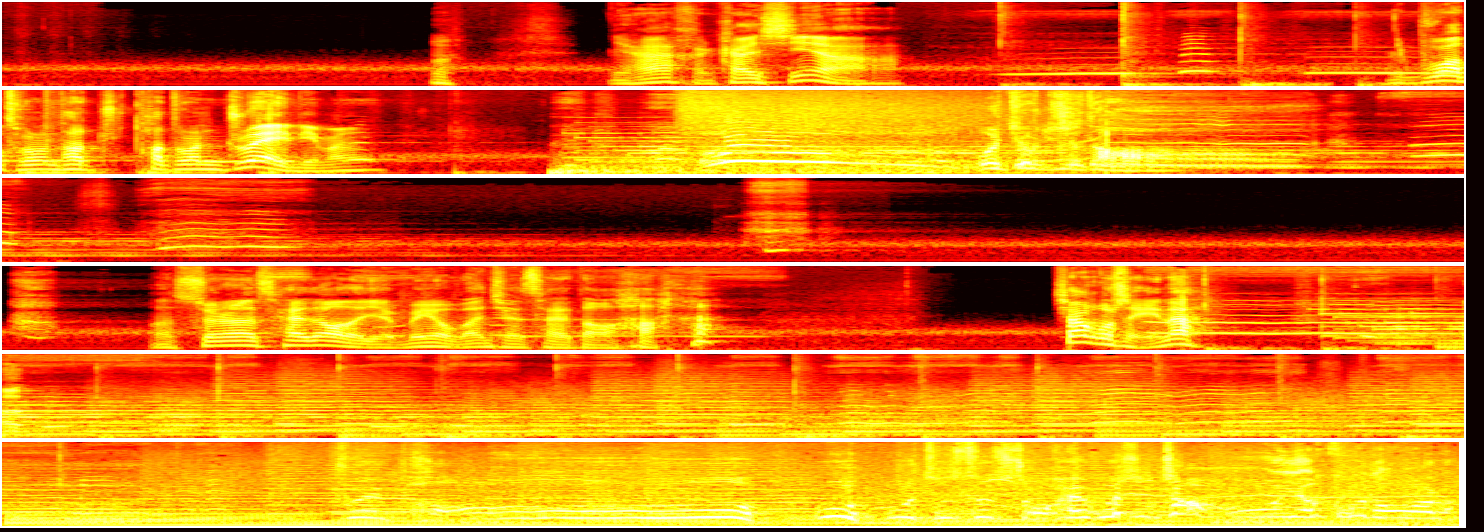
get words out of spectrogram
你还很开心啊？你不怕突然他他突然拽你吗？哦，我就知道。啊，虽然猜到了，也没有完全猜到，哈哈。吓唬谁呢？呃，快跑！我我这这手还会是长，要勾到我了。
